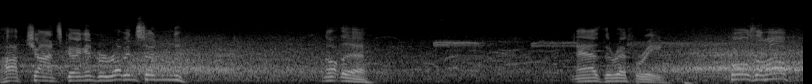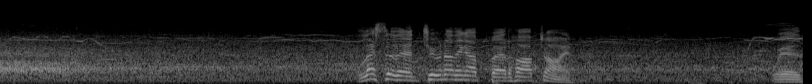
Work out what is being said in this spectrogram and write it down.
Half chance going in for Robinson. Not there. As the referee calls them off. Leicester then 2-0 up at half-time. With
